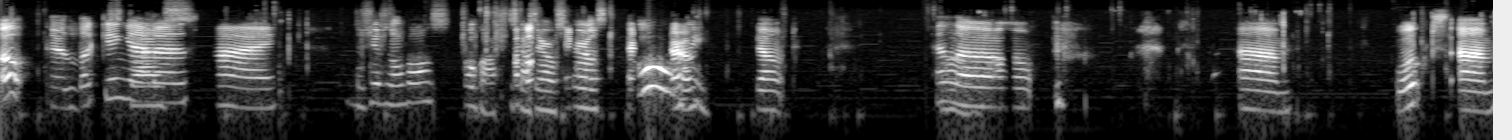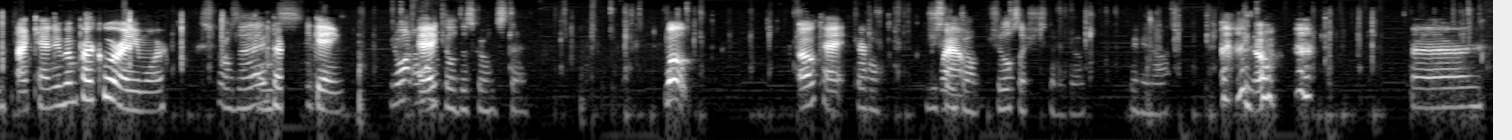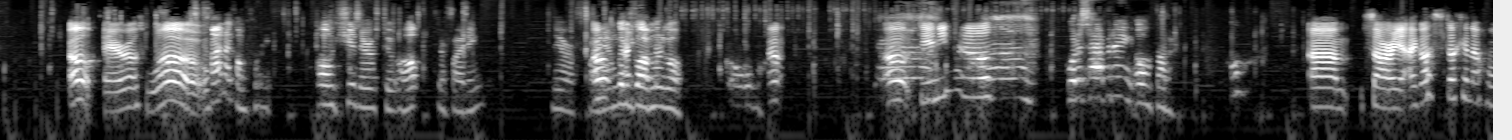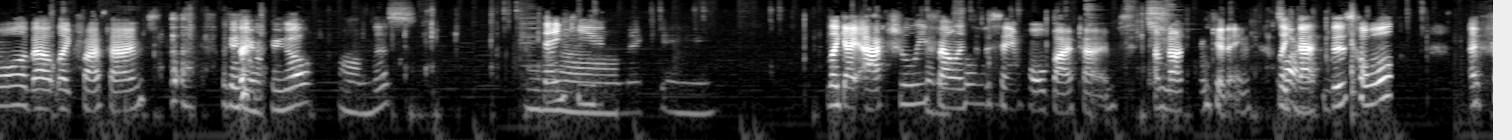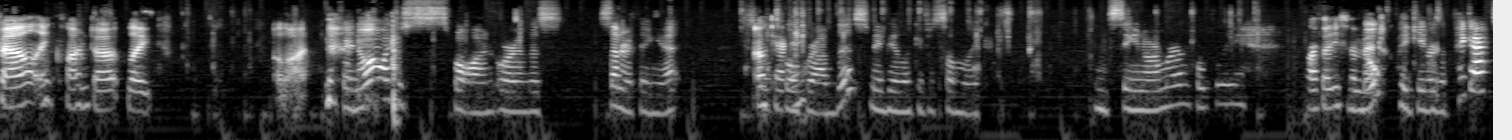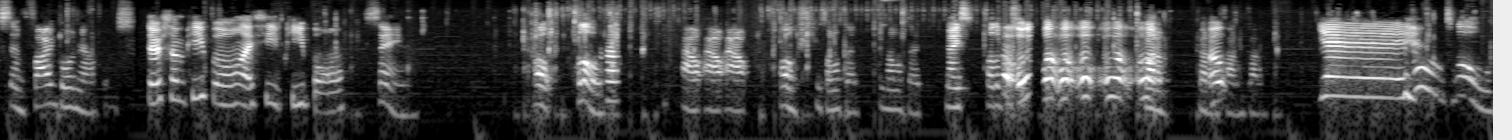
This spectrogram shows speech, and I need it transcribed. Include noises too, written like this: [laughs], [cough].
Oh, they're looking at us. Hi. Does she have snowballs? Oh gosh, this guy's Oh, arrows. Arrows. Ar- Ooh, arrows. Don't. Hello. [laughs] um. Whoops. Um. I can't even parkour anymore. And they're eggs. thinking. You know what? I'm gonna egg. kill this girl instead. Whoa. Okay. Careful. She's Wow. gonna jump. She looks like she's gonna jump. Maybe not. [laughs] no. Uh. Oh, arrows. Whoa. Kinda complete. Oh, she has arrows too. Oh, they're fighting. They are fighting. Oh, I'm gonna I- go. I'm gonna go. Go. Oh, do you need help? What is happening? Oh, got it. Um. Sorry, I got stuck in a hole about like five times. [laughs] Okay, here, here you go. Um, this. I'm Thank gonna Make a. Like I actually Better fell into the same hole five times. I'm not even kidding. Like alright. that. This hole, I fell and climbed up like a lot. Okay, no one went to spawn or in this center thing yet. So Okay. Let's go grab this. Maybe look if it's some like insane armor. Hopefully. I thought you said Nope. It gave us a pickaxe and five golden apples. There's some people. I see people. Same. Oh, hello. Uh. Ow, ow, ow. Oh, she's almost dead. She's almost dead. Nice. Other Oh, oh, whoa, whoa, whoa, whoa, whoa. Got him. Got him. Oh. Got him. Got him. Yay! Woo, let's. Oh,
